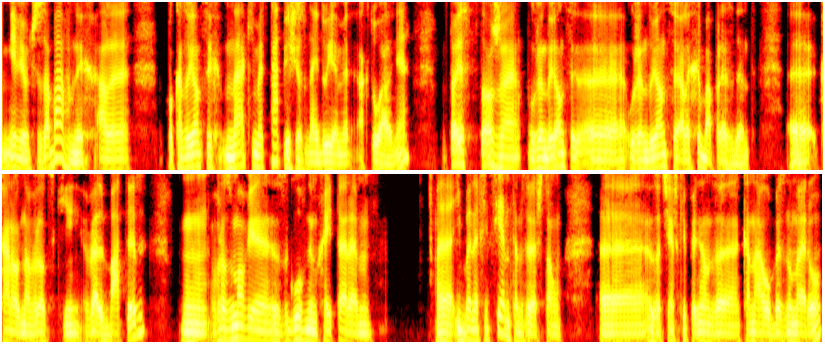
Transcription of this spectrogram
nie wiem czy zabawnych, ale pokazujących, na jakim etapie się znajdujemy aktualnie, to jest to, że urzędujący, e, urzędujący ale chyba prezydent e, Karol Nawrocki Welbatyr mm, w rozmowie z głównym hejterem e, i beneficjentem zresztą za ciężkie pieniądze kanału bez numeru, Mm,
